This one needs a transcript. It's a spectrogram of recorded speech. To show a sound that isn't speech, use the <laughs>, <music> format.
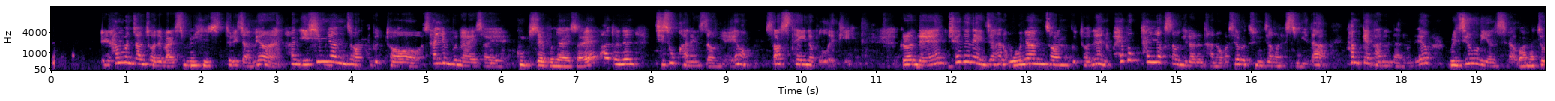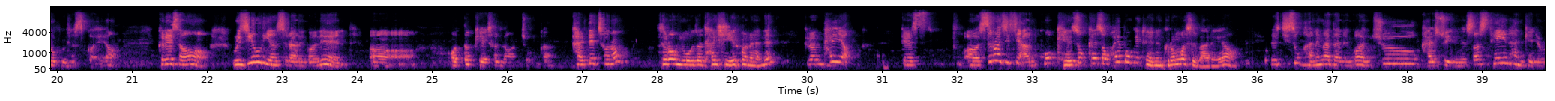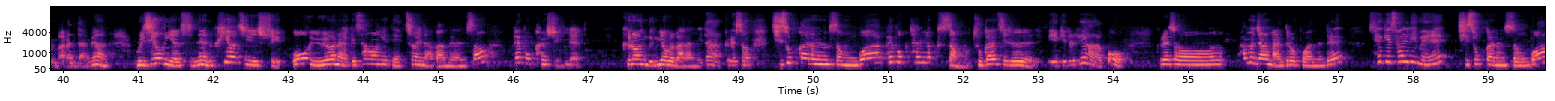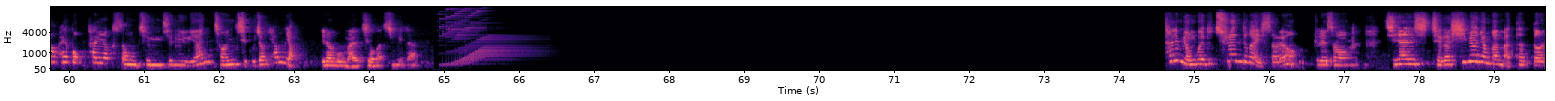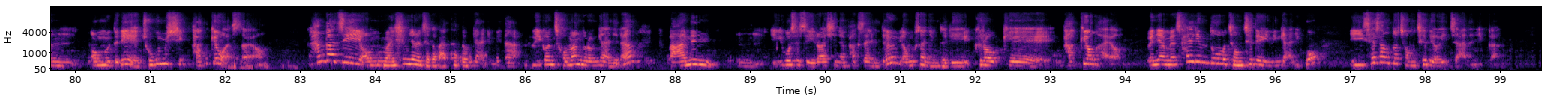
한 문장 전에 말씀을 드리자면 한 20년 전부터 산림 분야에서의 국제 분야에서의 화두는 지속 가능성이에요. sustainability. 그런데 최근에 이제 한 5년 전부터는 회복 탄력성이라는 단어가 새로 등장을 했습니다. 함께 가는 단어인데요. resilience라고 아마 들어보셨을 거예요. 그래서 resilience라는 거는 어, 어떻게 설명하면 좋을까? 갈대처럼 들어 누워서 다시 일어나는 그런 탄력. 어, 쓰러지지 않고 계속해서 회복이 되는 그런 것을 말해요. 그래서 지속 가능하다는 건 쭉 갈 수 있는 서스테인한 개념을 말한다면 resilience는 휘어질 수 있고 유연하게 상황에 대처해 나가면서 회복할 수 있는 그런 능력을 말합니다. 그래서 지속 가능성과 회복 탄력성 두 가지를 얘기를 해야 하고 그래서 한 문장을 만들어 보았는데 세계 산림의 지속 가능성과 회복 탄력성 증진을 위한 전 지구적 협력이라고 말 지어봤습니다. 산림 연구에도 트렌드가 있어요. 그래서 지난 시- 제가 10여 년간 맡았던 업무들이 조금씩 바뀌어 왔어요. 한 가지 업무만 10년을 제가 맡았던 게 아닙니다. 이건 저만 그런 게 아니라 많은 음, 이곳에서 일하시는 박사님들, 연구사님들이 그렇게 바뀌어가요. 왜냐하면 산림도 정체되어 있는 게 아니고 이 세상도 정체되어 있지 않으니까.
